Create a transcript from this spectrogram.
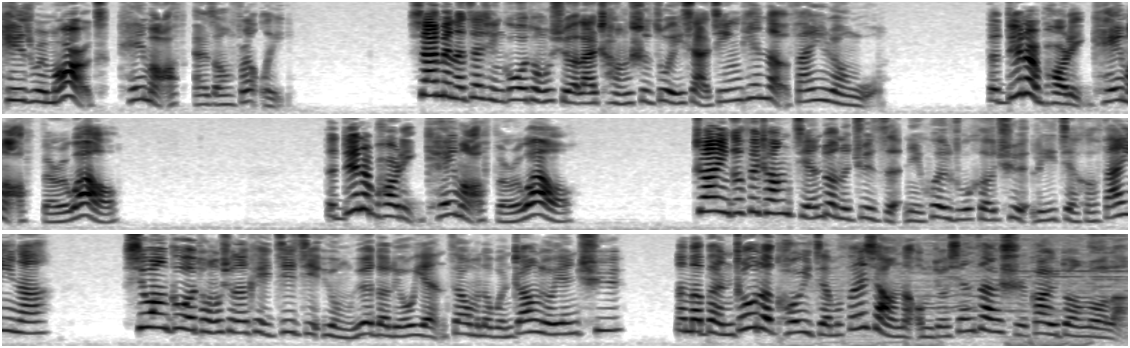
His remarks came off as unfriendly. 下面呢，再请各位同学来尝试做一下今天的翻译任务。The dinner party came off very well. The dinner party came off very well. 这样一个非常简短的句子，你会如何去理解和翻译呢？希望各位同学呢可以积极踊跃的留言在我们的文章留言区。那么本周的口语节目分享呢，我们就先暂时告一段落了。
